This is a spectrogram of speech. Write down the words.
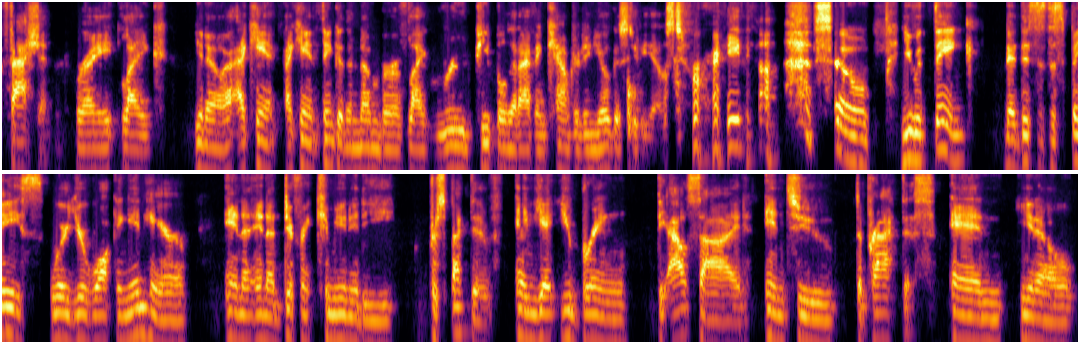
fashion, right? Like you know i can't i can't think of the number of like rude people that i've encountered in yoga studios right so you would think that this is the space where you're walking in here in a in a different community perspective and yet you bring the outside into the practice. And you know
